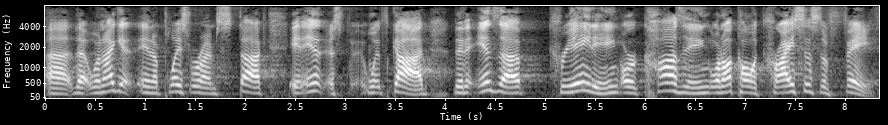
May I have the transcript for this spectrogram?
uh, that when I get in a place where I'm stuck it, with God, that it ends up creating or causing what I'll call a crisis of faith.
